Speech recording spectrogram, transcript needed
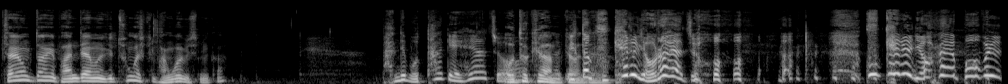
자유한국당이 반대하면 이게 통과시킬 방법이 있습니까? 반대 못하게 해야죠. 어떻게 합니까, 일단 근데? 국회를 열어야죠. 국회를 열어야 법을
